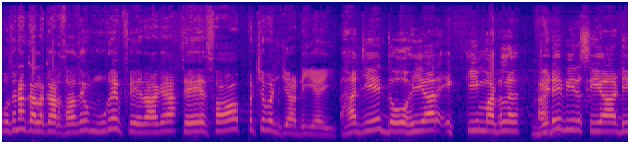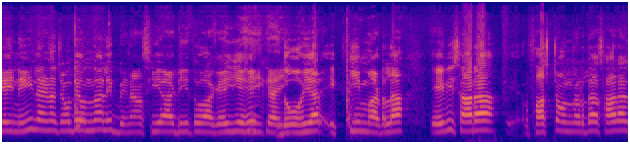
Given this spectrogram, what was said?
ਉਹਦੇ ਨਾਲ ਗੱਲ ਕਰ ਸਕਦੇ ਹੋ ਮੂਰੇ ਫੇਰ ਆ ਗਿਆ 655 DI ਹਾਂਜੀ ਇਹ 2021 ਮਾਡਲ ਜਿਹੜੇ ਵੀਰ CRDI ਨਹੀਂ ਲੈਣਾ ਚਾਹੁੰਦੇ ਉਹਨਾਂ ਲਈ ਬਿਨਾ CRD ਤੋਂ ਆ ਗਿਆ ਜੀ ਇਹ ਜੀ। 2021 ਮਾਡਲ ਆ। ਇਹ ਵੀ ਸਾਰਾ ਫਸਟ ਓਨਰ ਦਾ ਸਾਰਾ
